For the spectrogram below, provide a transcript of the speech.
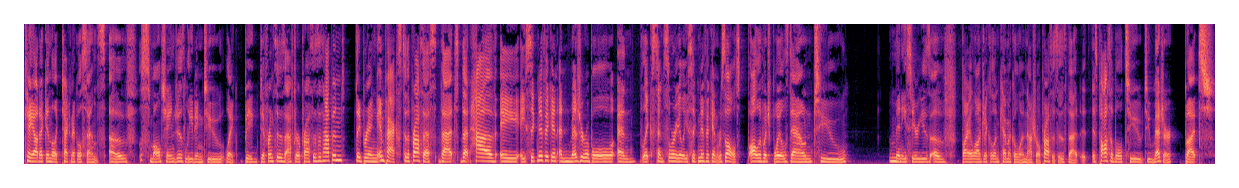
chaotic in the like technical sense of small changes leading to like big differences after a process has happened they bring impacts to the process that that have a a significant and measurable and like sensorially significant result all of which boils down to many series of biological and chemical and natural processes that is possible to to measure but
